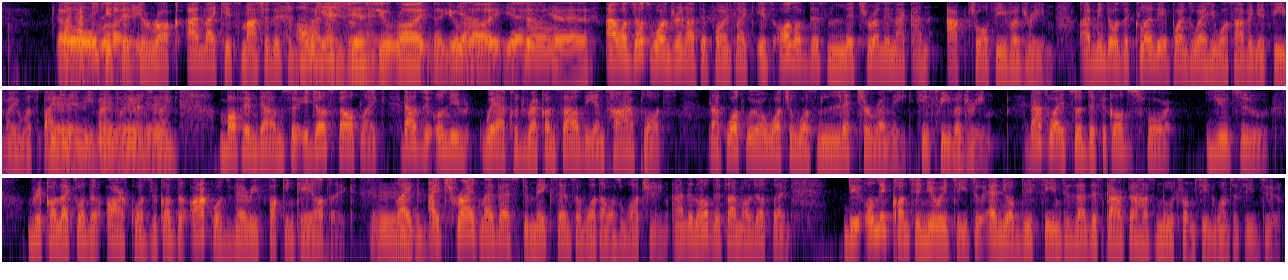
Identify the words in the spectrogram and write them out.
Like I Oh, think he takes a rock and like he smashes it to the oh side of yes, yes, head. you're right. No, you're right. Yes, so yeah. I was just wondering at the point, like, is all of this literally like an actual fever dream? I mean, there was a clearly a point where he was having a fever, he was spiking Mm, a fever, and they were trying to like mop him down. So it just felt like that's the only way I could reconcile the entire plot. Like what we were watching was literally his fever dream. That's why it's so difficult for you to recollect what the arc was because the arc was very fucking chaotic. Mm. Like I tried my best to make sense of what I was watching, and a lot of the time I was just like, the only continuity to any of these scenes is that this character has moved from scene one to scene two.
